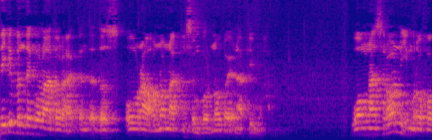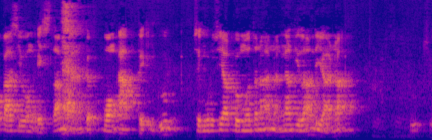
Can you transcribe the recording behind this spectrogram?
Niki penting kula aturaken terus ora ana nabi sempurna kaya Nabi Muhammad. Wong Nasrani merovokasi wong Islam nganggep wong apik iku sing ngurusi agama tenanan nganti lali anak bojo.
